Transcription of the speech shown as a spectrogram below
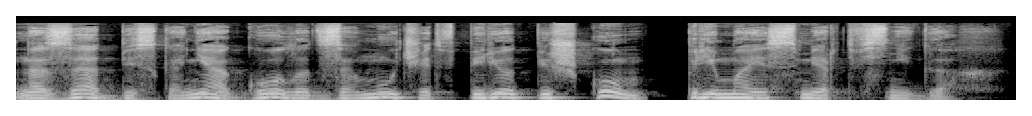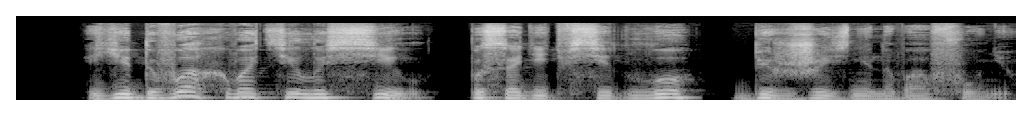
Назад без коня голод замучит, вперед пешком, прямая смерть в снегах. Едва хватило сил посадить в седло безжизненного Афоню.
